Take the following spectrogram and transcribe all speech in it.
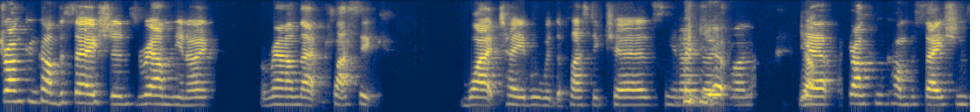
drunken conversations around, you know, around that classic white table with the plastic chairs, you know, those Yep. ones. Yep. Yeah, drunken conversations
